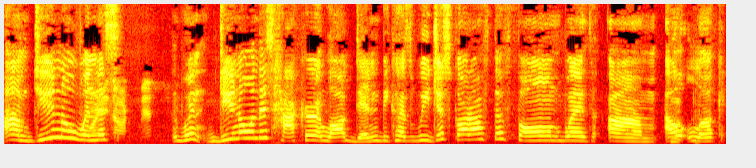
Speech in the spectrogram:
Um, do you know when Why this when do you know when this hacker logged in? Because we just got off the phone with um Outlook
